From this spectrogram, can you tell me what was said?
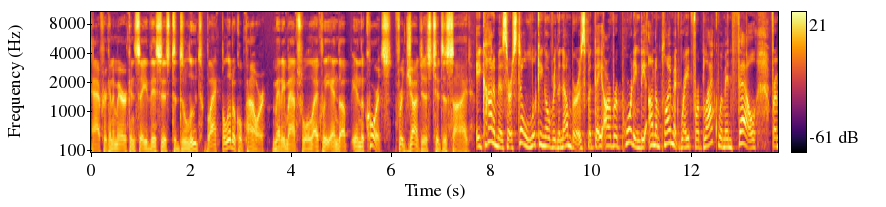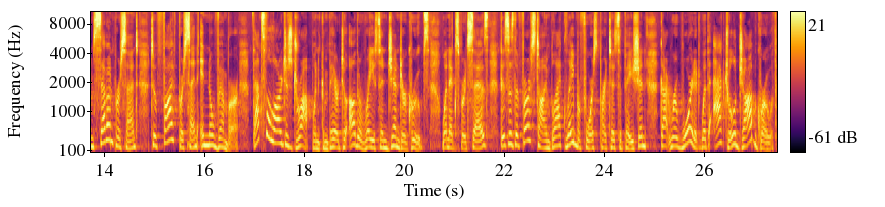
African Americans say this is to dilute black political power. Many maps will likely end up in the courts for judges to decide. Economists are still looking over the numbers, but they are reporting the unemployment rate for black women fell from 7% to 5% in November. November. That's the largest drop when compared to other race and gender groups. One expert says this is the first time black labor force participation got rewarded with actual job growth.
